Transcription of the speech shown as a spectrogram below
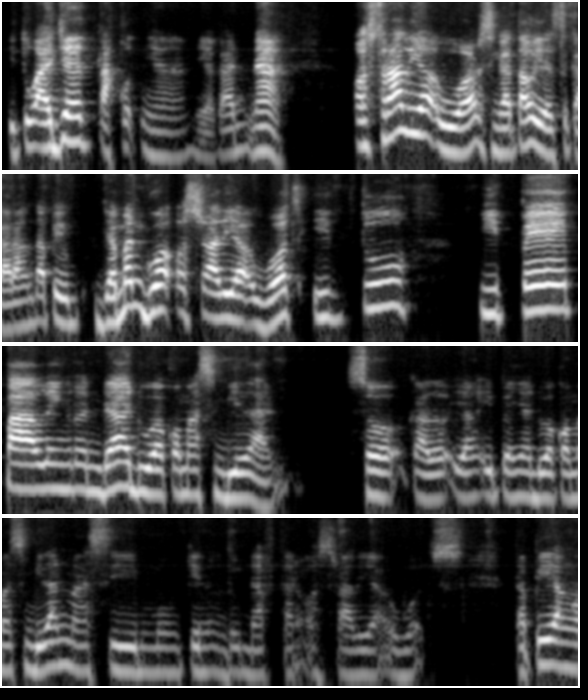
Itu aja takutnya ya kan? Nah Australia Awards nggak tahu ya sekarang tapi zaman gua Australia Awards itu IP paling rendah 2,9 so kalau yang IP-nya 2,9 masih mungkin untuk daftar Australia Awards. Tapi yang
